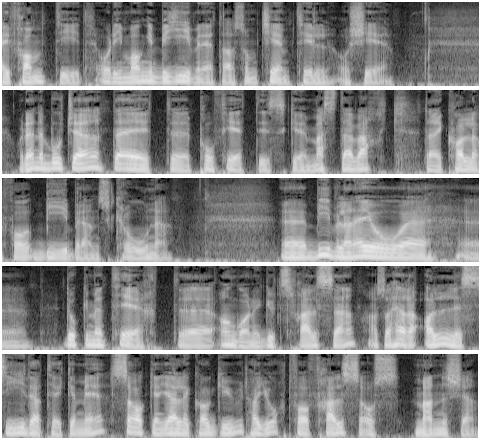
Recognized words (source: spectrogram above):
ei framtid og de mange begivenheter som kjem til å skje. Og Denne boka det er et eh, profetisk mesterverk, det jeg kaller for Bibelens krone. Eh, Bibelen er jo eh, dokumentert eh, angående Guds frelse. Altså her er alle sider tatt med. Saken gjelder hva Gud har gjort for å frelse oss mennesker.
